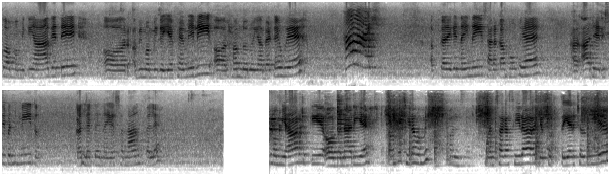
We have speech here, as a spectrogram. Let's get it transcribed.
को हम मम्मी के यहाँ आ गए थे। और अभी मम्मी गई है फैमिली और हम दोनों यहाँ बैठे हुए हैं। करेंगे, नहीं नहीं, सारा काम हो गया है। और आज है ऋषि पंचमी तो कर लेते हैं नहीं स्नान पहले। मम्मी आ चुकी है और बना रही है। कौन सा सीरा, मम्मी? मनसा का सीरा, ये सब तैयारी चल रही है।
